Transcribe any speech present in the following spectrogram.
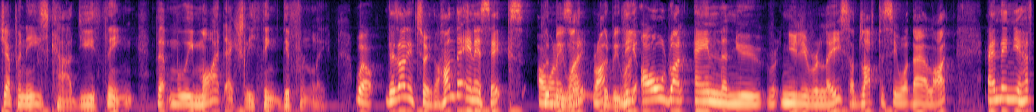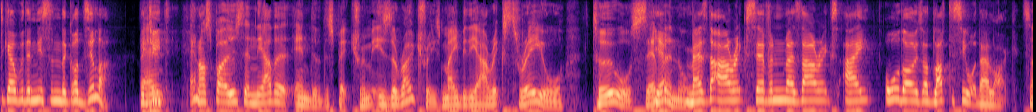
Japanese car do you think that we might actually think differently? well, there's only two: the Honda NSX. I want to see, one, right? could be the old one and the new, newly released. I'd love to see what they are like. And then you have to go with the Nissan, the Godzilla, the And, GT. and I suppose, then the other end of the spectrum is the rotaries, maybe the RX3 or 2 or 7 Yeah, or Mazda RX-7, Mazda RX-8, all those. I'd love to see what they're like. So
